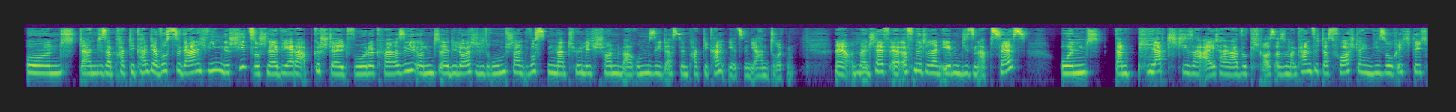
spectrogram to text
Und dann dieser Praktikant, der wusste gar nicht, wie ihm geschieht, so schnell wie er da abgestellt wurde quasi. Und äh, die Leute, die drum standen, wussten natürlich schon, warum sie das dem Praktikanten jetzt in die Hand drücken. Naja, und mein Chef eröffnete dann eben diesen Abszess und dann platscht dieser Eiter da wirklich raus. Also man kann sich das vorstellen wie so richtig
